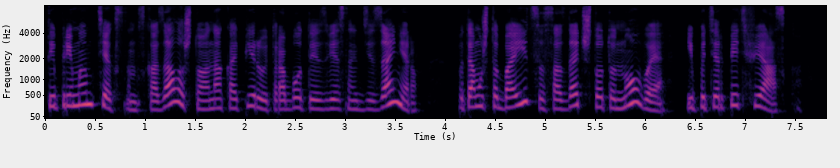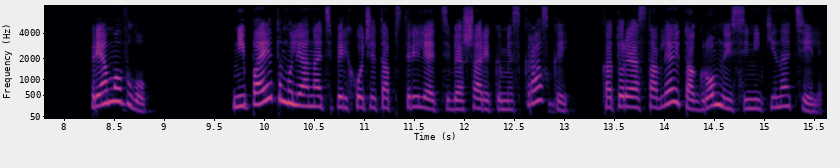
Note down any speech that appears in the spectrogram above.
ты прямым текстом сказала, что она копирует работы известных дизайнеров, потому что боится создать что-то новое и потерпеть фиаско. Прямо в лоб. Не поэтому ли она теперь хочет обстрелять тебя шариками с краской, которые оставляют огромные синяки на теле?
